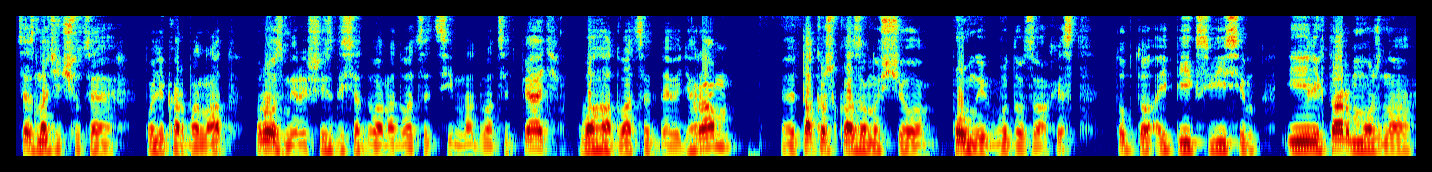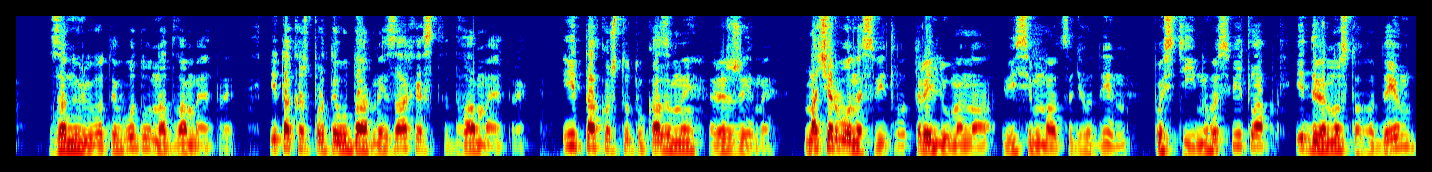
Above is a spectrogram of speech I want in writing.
це значить, що це полікарбонат, розміри 62 на 27 на 25, вага 29 грам. Е, Також вказано, що повний водозахист, тобто IPX8, і ліхтар можна занурювати воду на 2 метри. І також протиударний захист 2 метри. І також тут указані режими. На червоне світло 3 люмена 18 годин постійного світла і 90 годин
